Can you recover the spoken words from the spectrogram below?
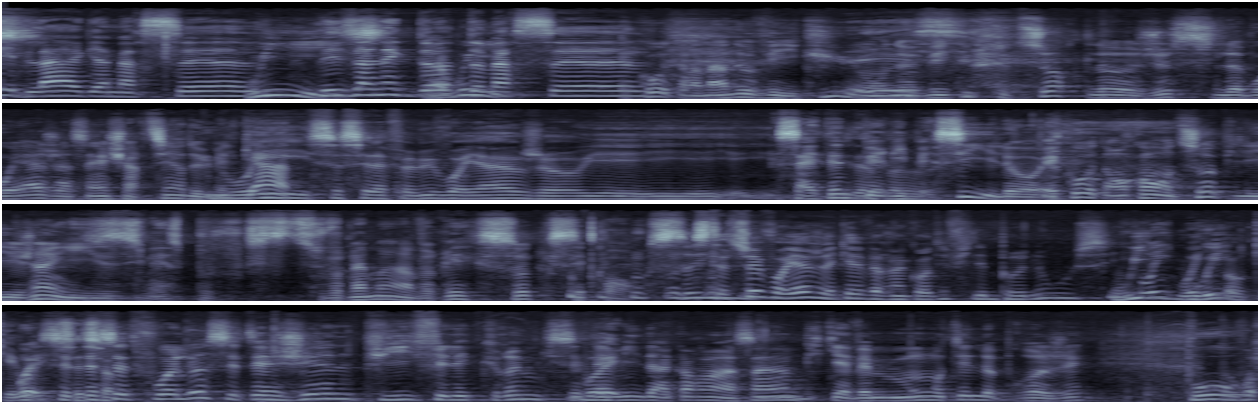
les blagues à Marcel, Oui, les anecdotes ben oui. de Marcel. Écoute, on en a vécu. On a vécu toutes sortes. Là. Juste le voyage à Saint-Chartier en 2004. Oui, ça, c'est le fameux voyage. euh, il- il- il- Ça a été une péripétie, là. Écoute, on compte ça, puis les gens, ils se disent, mais c'est vraiment vrai que ça qui s'est passé? C'était-tu un voyage avec lequel avait rencontré Philippe Bruno aussi? Oui, oui, oui. Ouais, c'était cette fois-là, c'était Gilles puis Philippe Crum qui s'étaient Oui. mis d'accord ensemble puis qui avaient monté le projet pour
